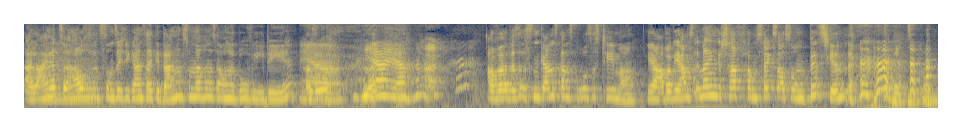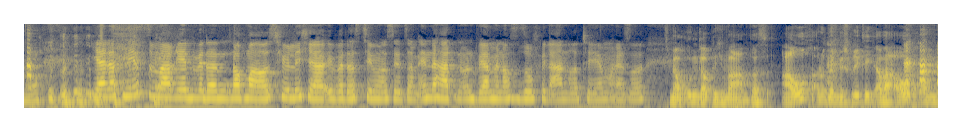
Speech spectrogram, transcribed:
alleine zu Hause sitzen und sich die ganze Zeit Gedanken zu machen, ist auch eine doofe Idee. Ja. Also, ja, ja. aber das ist ein ganz, ganz großes Thema. Ja, aber wir haben es immerhin geschafft, vom Sex auch so ein bisschen wegzukommen. Ja, das nächste Mal reden wir dann nochmal ausführlicher über das Thema, was wir jetzt am Ende hatten. Und wir haben ja noch so viele andere Themen. Also, ist mir auch unglaublich warm, was auch an unserem Gespräch liegt, aber auch an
